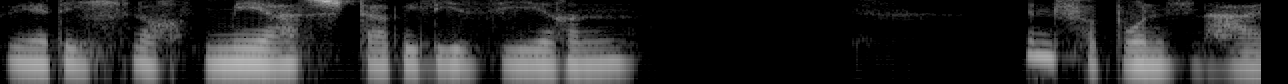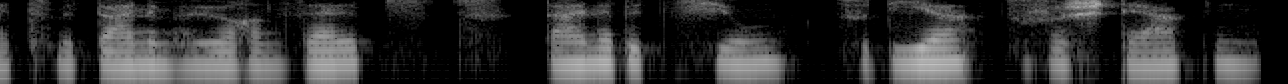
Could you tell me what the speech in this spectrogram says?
Werde dich noch mehr stabilisieren in Verbundenheit mit deinem höheren Selbst, deine Beziehung zu dir zu verstärken.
